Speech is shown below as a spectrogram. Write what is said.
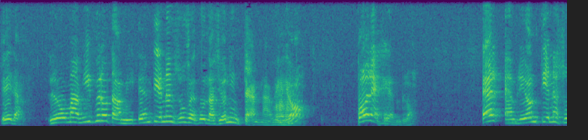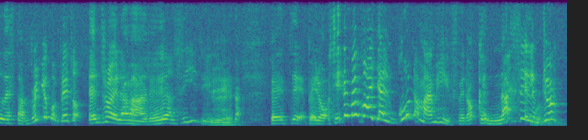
Era, los mamíferos también tienen su fecundación interna, ¿vio? Ajá. Por ejemplo, el embrión tiene su desarrollo completo dentro de la madre, ¿es así? Sí. Este, pero, sin embargo, hay algunos mamíferos que nace el embrión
